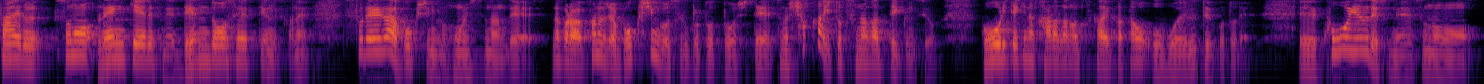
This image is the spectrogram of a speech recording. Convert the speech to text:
伝える、その連携ですね、伝導性っていうんですかね。それがボクシングの本質なんで、だから彼女はボクシングをすることを通して、その社会と繋がっていくんですよ。合理的な体の使い方を覚えるということで。えー、こういうですね、その、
